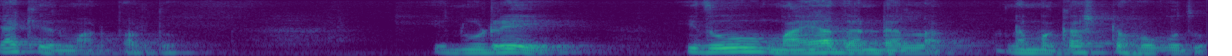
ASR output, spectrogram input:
ಯಾಕೆ ಇದನ್ನು ಮಾಡಬಾರ್ದು? ನೋಡ್ರಿ, ಇದು ಮಾಯಾದಂಡ ಅಲ್ಲ. ನಮ್ಮ ಕಷ್ಟ ಹೋಗೋದು?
